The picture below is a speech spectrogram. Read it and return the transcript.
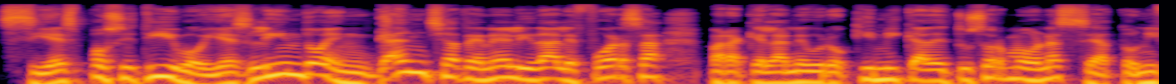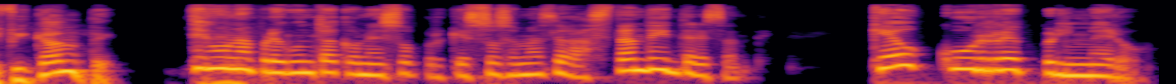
Si es positivo y es lindo, engánchate en él y dale fuerza para que la neuroquímica de tus hormonas sea tonificante. Tengo una pregunta con eso porque eso se me hace bastante interesante. ¿Qué ocurre primero?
